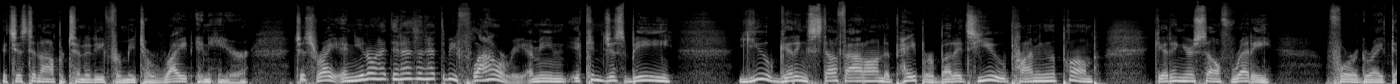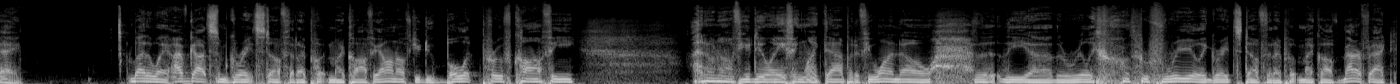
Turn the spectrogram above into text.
it's just an opportunity for me to write in here, just write. And you know, it doesn't have to be flowery. I mean, it can just be you getting stuff out onto paper, but it's you priming the pump, getting yourself ready for a great day. By the way, I've got some great stuff that I put in my coffee. I don't know if you do bulletproof coffee. I don't know if you do anything like that, but if you want to know the the uh, the really the really great stuff that I put in my coffee. Matter of fact,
